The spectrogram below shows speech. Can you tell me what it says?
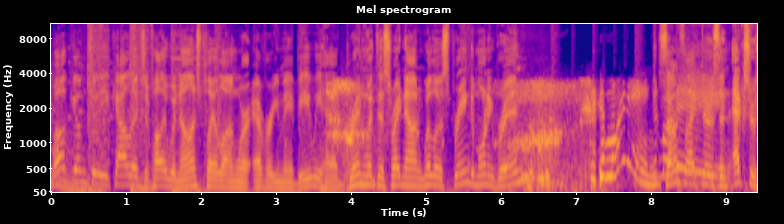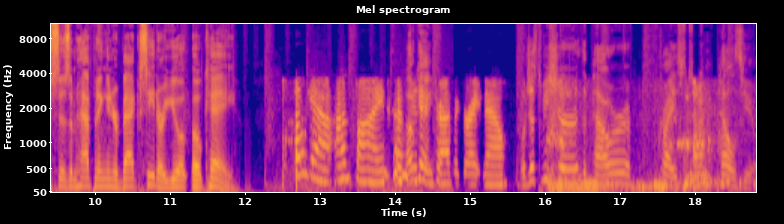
Welcome to the College of Hollywood Knowledge. Play along wherever you may be. We have Bryn with us right now in Willow Spring. Good morning, Bryn. Good morning. Good Sounds like there's an exorcism happening in your back seat. Are you okay? Oh yeah, I'm fine. I'm just Okay. in traffic right now. Well, just to be sure, the power of Christ compels you.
